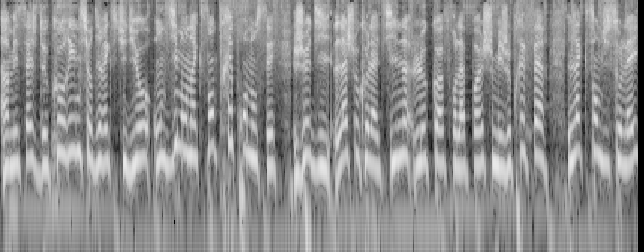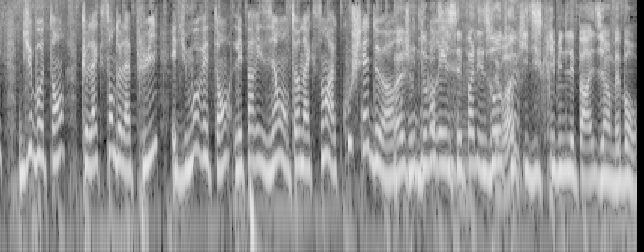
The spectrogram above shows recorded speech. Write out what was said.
Un message de Corinne sur Direct Studio. On dit mon accent très prononcé. Je dis la chocolatine, le coffre, la poche, mais je préfère l'accent du soleil, du beau temps, que l'accent de la pluie et du mauvais temps. Les Parisiens ont un accent à coucher dehors. Ouais, je me demande Corinne. si c'est pas les autres qui discriminent les Parisiens, mais bon.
